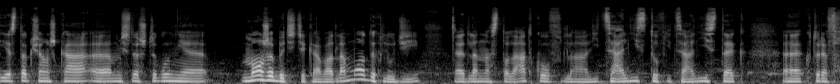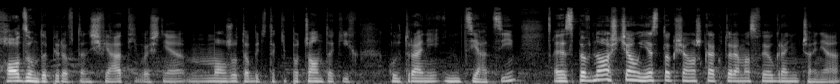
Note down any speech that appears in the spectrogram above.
Jest to książka, myślę, szczególnie może być ciekawa dla młodych ludzi, e, dla nastolatków, dla licealistów, licealistek, e, które wchodzą dopiero w ten świat i właśnie może to być taki początek ich kulturalnej inicjacji. E, z pewnością jest to książka, która ma swoje ograniczenia.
